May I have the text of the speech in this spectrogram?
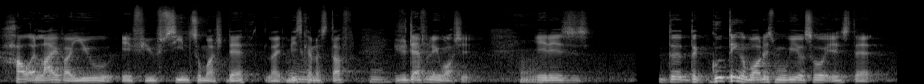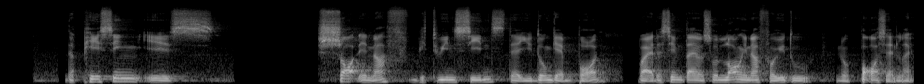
how alive are you if you've seen so much death, like this kind of stuff, you should definitely watch it. It is the the good thing about this movie also is that the pacing is short enough between scenes that you don't get bored, but at the same time also long enough for you to you know pause and like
